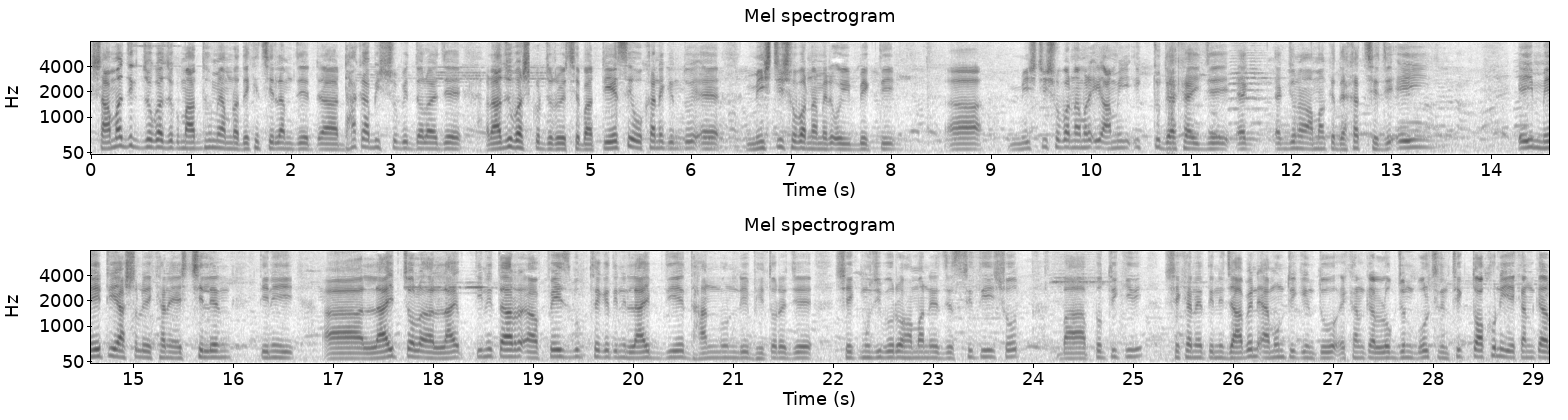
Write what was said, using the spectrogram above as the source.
সামাজিক যোগাযোগ মাধ্যমে আমরা দেখেছিলাম যে ঢাকা বিশ্ববিদ্যালয়ে যে রাজু ভাস্কর্য রয়েছে বা টিএসএ ওখানে কিন্তু মিষ্টি শোভা নামের ওই ব্যক্তি মিষ্টি শোভা নামের আমি একটু দেখাই যে এক, একজন আমাকে দেখাচ্ছে যে এই এই মেয়েটি আসলে এখানে এসেছিলেন। তিনি লাইভ চলা লাইভ তিনি তার ফেসবুক থেকে তিনি লাইভ দিয়ে ধানমন্ডি ভিতরে যে শেখ মুজিবুর রহমানের যে স্মৃতিসৌধ বা প্রতীকী সেখানে তিনি যাবেন, এমনটি কিন্তু এখানকার লোকজন বলছিলেন। ঠিক তখনই এখানকার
